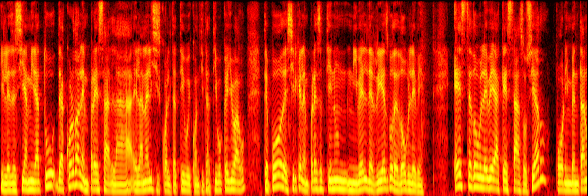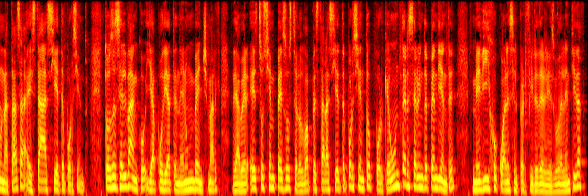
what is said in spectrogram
y les decía, mira, tú, de acuerdo a la empresa, el análisis cualitativo y cuantitativo que yo hago, te puedo decir que la empresa tiene un nivel de riesgo de doble B. Este a qué está asociado, por inventar una tasa, está a 7%. Entonces el banco ya podía tener un benchmark de, a ver, estos 100 pesos te los voy a prestar a 7% porque un tercero independiente me dijo cuál es el perfil de riesgo de la entidad.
